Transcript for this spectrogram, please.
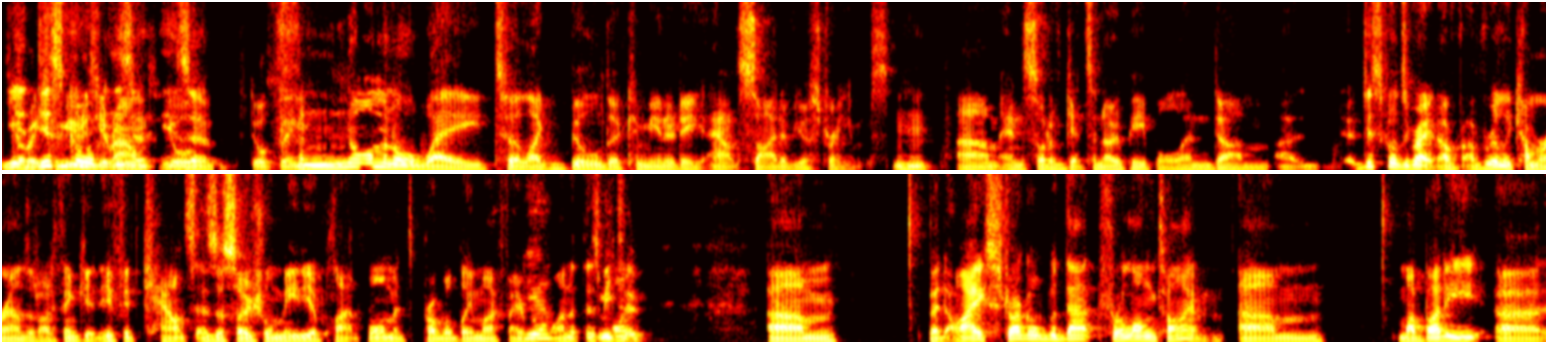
yeah, create Discord community around is a, your, is a your thing. phenomenal way to like build a community outside of your streams mm-hmm. um, and sort of get to know people. And um, uh, Discord's great. I've, I've really come around it. I think it, if it counts as a social media platform, it's probably my favorite yeah, one at this me point. Too. Um, but I struggled with that for a long time. Um, my buddy uh,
